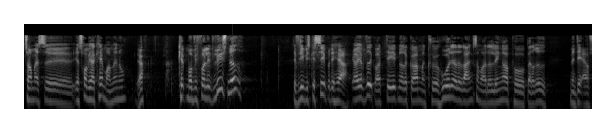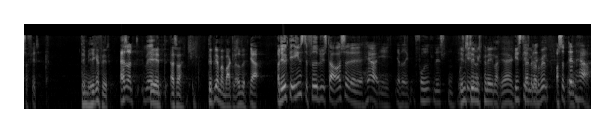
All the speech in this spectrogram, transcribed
Thomas, øh, jeg tror, vi har kamera med nu. ja. Kan, må vi få lidt lys ned? Det er fordi, vi skal se på det her. Og jeg ved godt, det er ikke noget, der gør, at man kører hurtigere eller langsommere eller længere på batteriet. Men det er jo så fedt. Det er mega fedt. Altså, Det, er, altså, det bliver man bare glad ved. ja. Og det er jo ikke det eneste fede lys. Der er også øh, her i, jeg ved ikke, fodlisten. måske Indstillingspaneler, ja, kald det hvad du Indstillingspaneler. vil. Og så den her.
